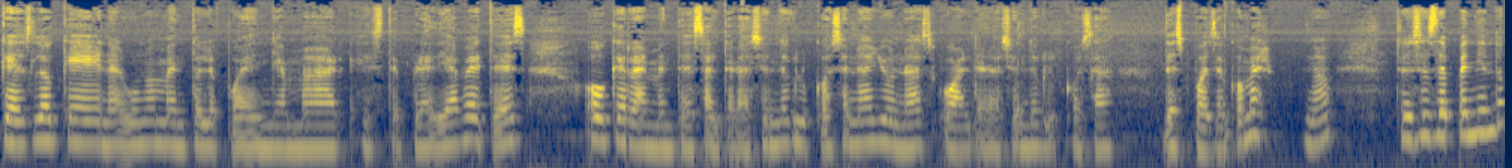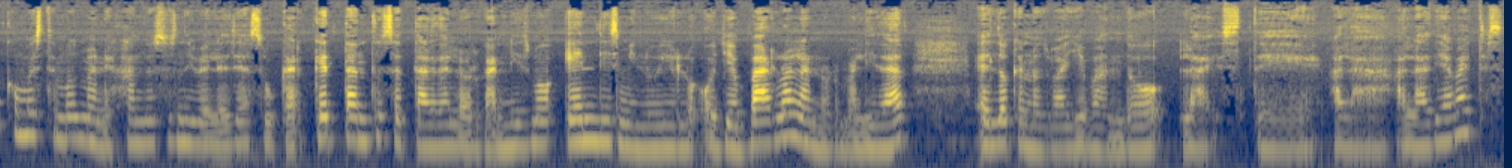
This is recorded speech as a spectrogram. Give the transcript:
que es lo que en algún momento le pueden llamar este prediabetes o que realmente es alteración de glucosa en ayunas o alteración de glucosa después de comer, ¿no? Entonces, dependiendo cómo estemos manejando esos niveles de azúcar, qué tanto se tarda el organismo en disminuirlo o llevarlo a la normalidad, es lo que nos va llevando la, este, a, la, a la diabetes.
